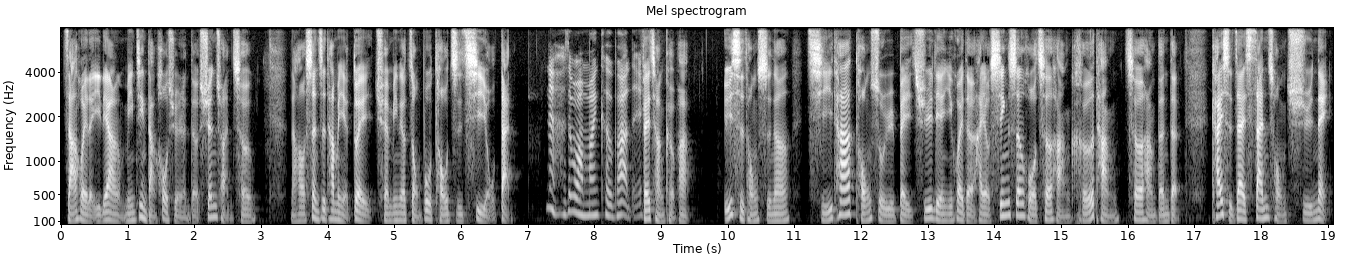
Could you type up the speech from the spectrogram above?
砸毁了一辆民进党候选人的宣传车，然后甚至他们也对全民的总部投掷汽油弹。那还是哇，蛮可怕的，非常可怕。与此同时呢，其他同属于北区联谊会的，还有新生活车行、荷塘车行等等，开始在三重区内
